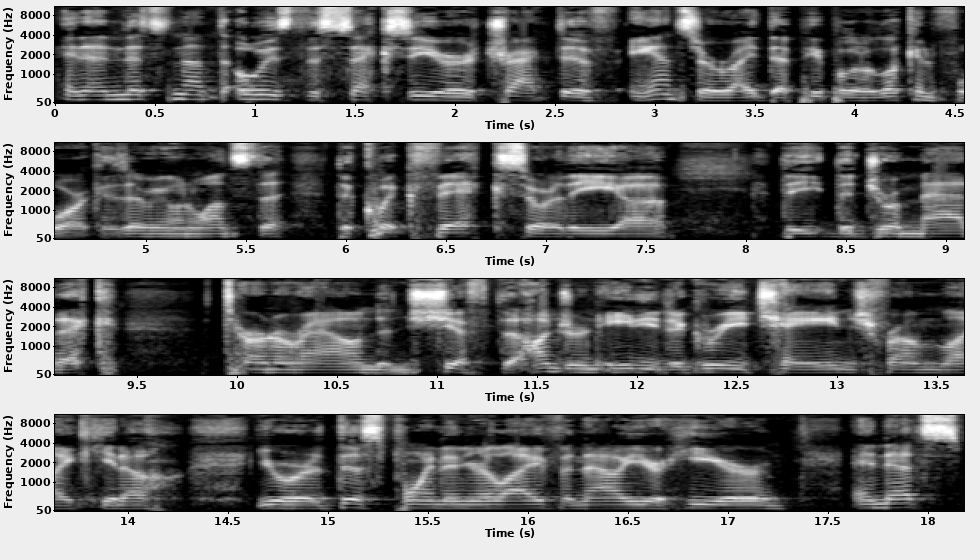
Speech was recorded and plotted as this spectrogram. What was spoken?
And, and that's not always the sexy or attractive answer, right, that people are looking for because everyone wants the, the quick fix or the, uh, the, the dramatic turn around and shift the 180 degree change from like you know you were at this point in your life and now you're here. And that's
